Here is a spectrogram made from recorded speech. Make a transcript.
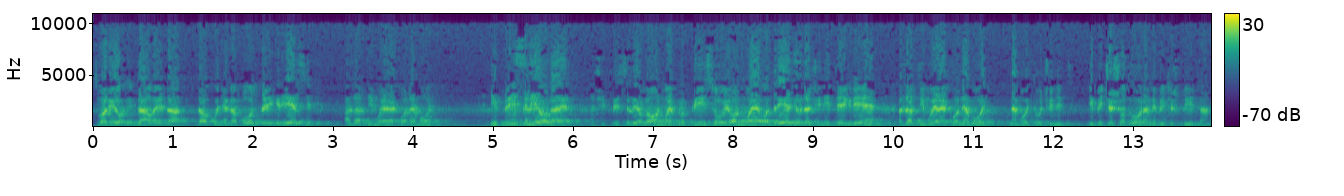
stvorio i dao je da, da oko njega postoje grijesi, a zatim mu je rekao, nemoj. I prisilio ga je, znači prisilio ga, on mu je propisao i on mu je odredio da čini te grije, a zatim mu je rekao, nemoj, nemoj to činiti. I bit ćeš odgovoran i bit ćeš pitan.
